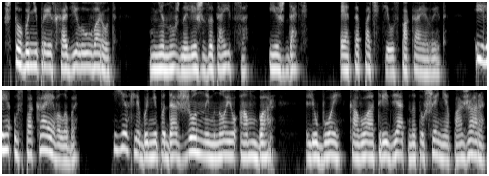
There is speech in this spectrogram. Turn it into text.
что бы ни происходило у ворот. Мне нужно лишь затаиться и ждать. Это почти успокаивает. Или успокаивало бы, если бы не подожженный мною амбар. Любой, кого отрядят на тушение пожара,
